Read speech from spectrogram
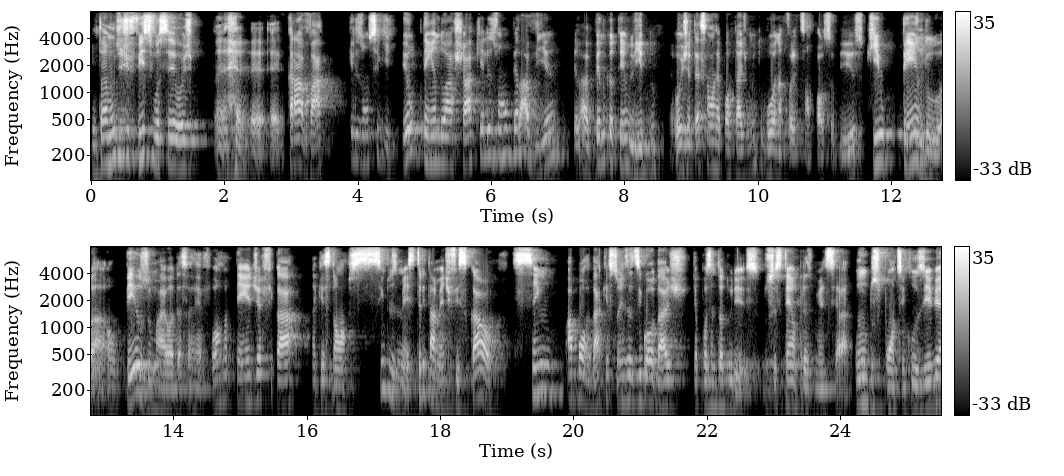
Então é muito difícil você hoje é, é, é, cravar que eles vão seguir. Eu tendo a achar que eles vão pela via, pela, pelo que eu tenho lido, hoje até saiu uma reportagem muito boa na Folha de São Paulo sobre isso, que o pêndulo, a, o peso maior dessa reforma tende a ficar na questão simplesmente, estritamente fiscal, sem abordar questões da desigualdade de aposentadorias do sistema presidencial. Um dos pontos, inclusive, é,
